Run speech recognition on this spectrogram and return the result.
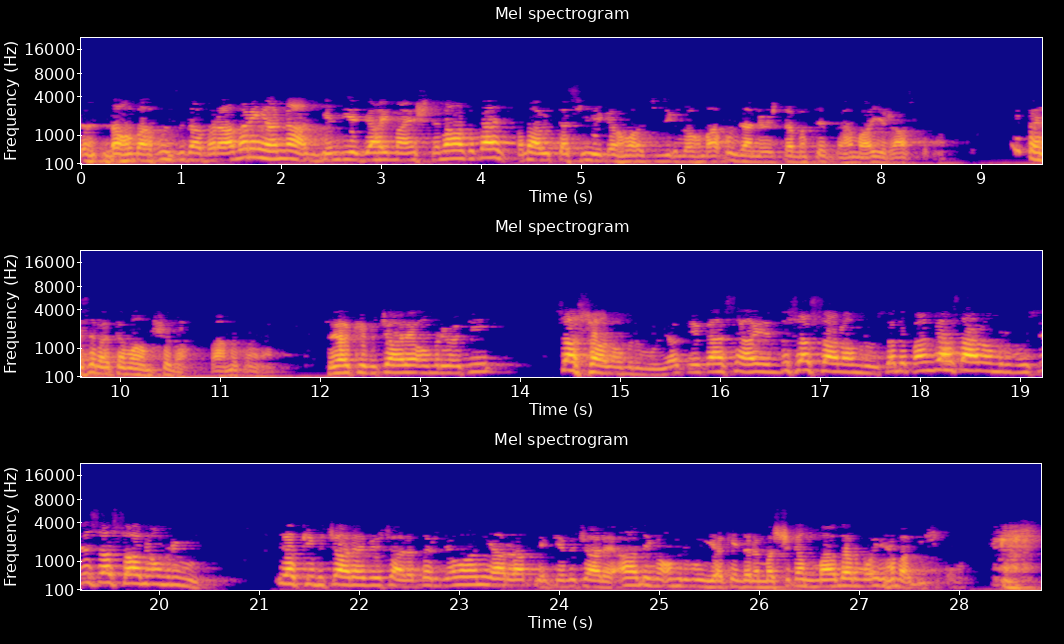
اللہ محفوظ کا برابر ہیں یا نا؟ گندی جاہی ما اجتماع کتا ہے خدا بھی تصحیح کہ ہمارا چیزی کہ اللہ محفوظ کا نوشتہ مطلب مسجد کا ہماری راست کتا یہ فیصلہ تمام شدہ فahmet ہونا تو یا کہ بچارے عمری ہوتی سات سال عمر ہو یا کہ کہتے ہیں دو سات سال عمر ہو سب پنجہ سال عمر ہو سی سات سال عمر ہو یا کہ بچارے بیچارے در جوانی یا رب کہ بچارے آدھے کا عمر ہو یا کہ در مشکن مادر موئی ہم آگی شکر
